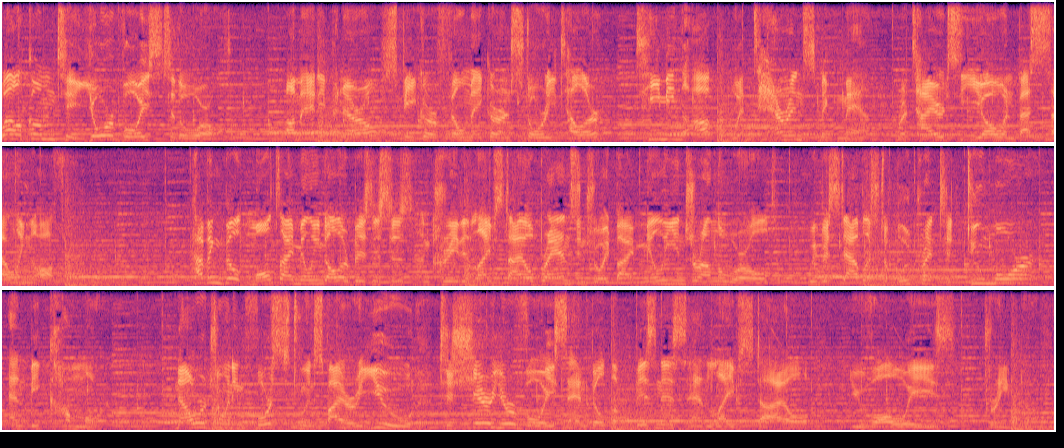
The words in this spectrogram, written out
Welcome to Your Voice to the World. I'm Eddie Pinero, speaker, filmmaker, and storyteller, teaming up with Terrence McMahon, retired CEO and best selling author. Having built multi million dollar businesses and created lifestyle brands enjoyed by millions around the world, we've established a blueprint to do more and become more. Now we're joining forces to inspire you to share your voice and build the business and lifestyle you've always dreamed of.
